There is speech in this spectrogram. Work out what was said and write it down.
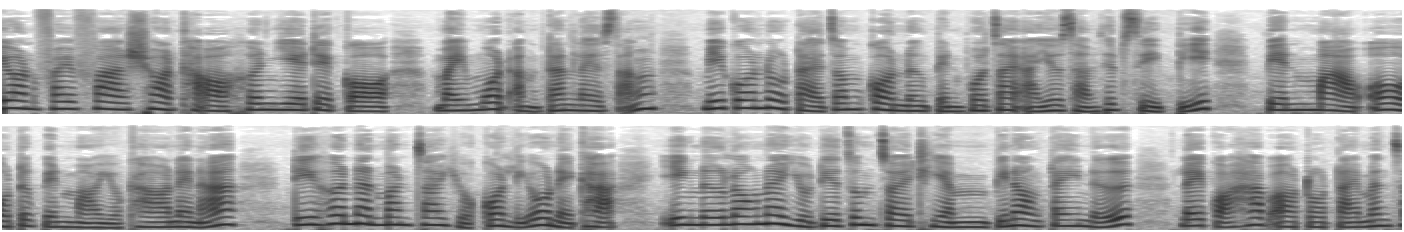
ย้อนไฟฟ้าช็อตขาออกเฮิรนเยได้ก่อไม่หมดอ่ำตันไรสัง มีก้นลูกตายจอมก่อนหนึ่งเป็นผู้ใจอายุ 34 ปี เป็นหมาวโอ้ตึกเป็นหมาวอยู่ข้าวในนะดีเฮิรนนั่นมั่นใจอยู่ก้อนเหลียวเนี่ยค่ะอีกเนื้อลองหน้าอยู่เดียวจุ่มจอยเทียมพี่น้องใต้เนื้อเลยกว่าฮับเอาตัวตายมั่นใจ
